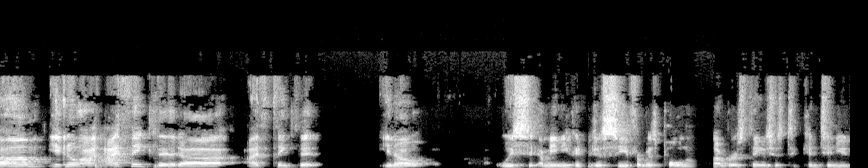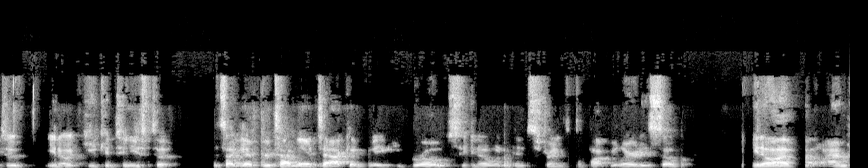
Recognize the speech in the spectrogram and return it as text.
Um, you know, I, I think that uh, I think that you know we see. I mean, you can just see from his poll numbers, things just to continue to you know he continues to. It's like every time they attack him, he, grows, you know, in, in, strength and popularity. So, you know, I'm, I'm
